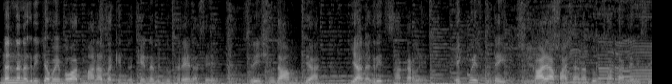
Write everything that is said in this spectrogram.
नंदनगरीच्या वैभवात मानाचा केंद्र केंद्रबिंदू ठरेल असे श्री शिवधाम उद्यान या नगरीत साकारले. एकवीस फुटे काळ्या पाषाणातून साकारलेली श्री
